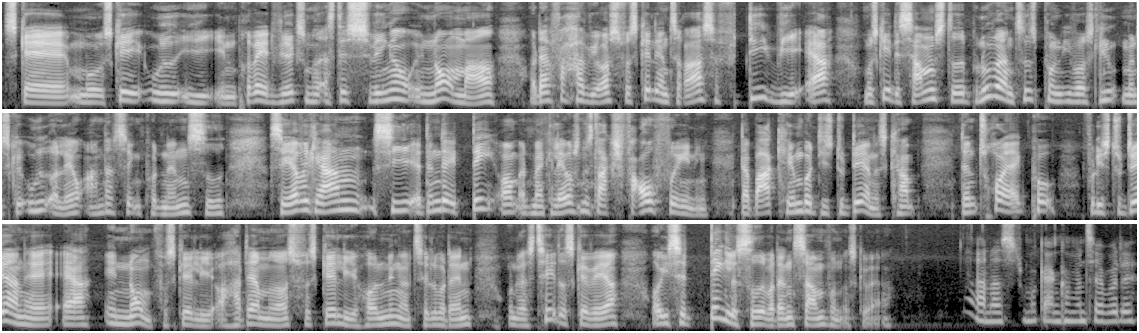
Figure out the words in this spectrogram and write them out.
skal måske ud i en privat virksomhed. Altså det svinger jo enormt meget, og derfor har vi også forskellige interesser, fordi vi er måske det samme sted på nuværende tidspunkt i vores liv, men skal ud og lave andre ting på den anden side. Så jeg vil gerne sige, at den der idé om, at man kan lave sådan en slags fagforening, der bare kæmper de studerendes kamp, den tror jeg ikke på, fordi studerende er enormt forskellige, og har dermed også forskellige holdninger til, hvordan universitetet skal være, og i særdeleshed, hvordan samfundet skal være. Anders, du må gerne kommentere på det.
